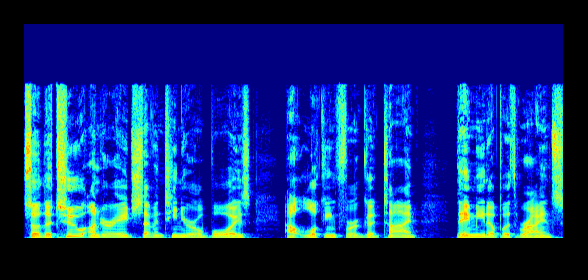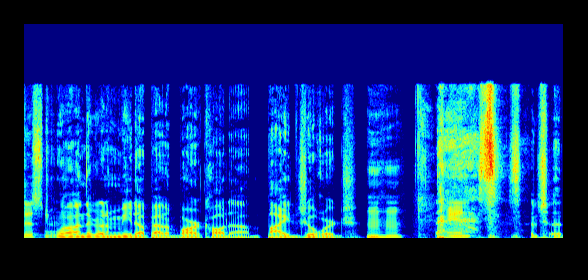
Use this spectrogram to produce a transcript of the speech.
So the two underage 17 year old boys out looking for a good time. They meet up with Ryan's sister. Well, and they're going to meet up at a bar called uh, By George. Mm-hmm. And Such a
